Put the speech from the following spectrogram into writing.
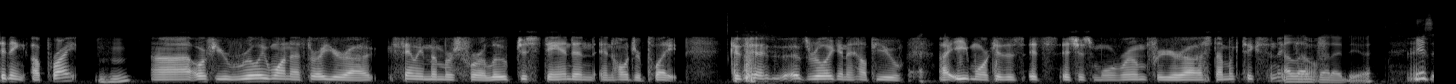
sitting upright. hmm Uh, or if you really want to throw your uh, family members for a loop, just stand and, and hold your plate because it's really going to help you uh, eat more because it's, it's it's just more room for your uh, stomach to extend I love that idea. Here's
